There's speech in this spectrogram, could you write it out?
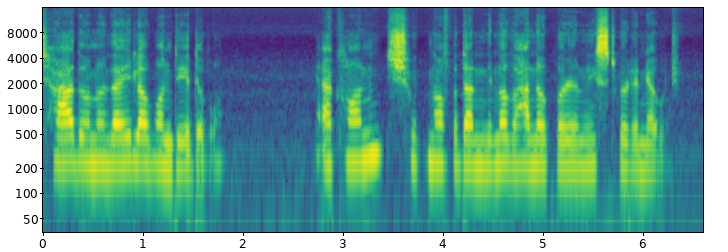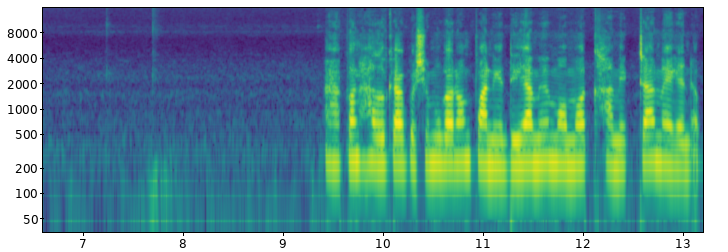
স্বাদ অনুযায়ী লবণ দিয়ে দেব। এখন শুকনো উপাদানগুলো ভালো করে মিক্সড করে নেব। এখন হালকা কুসুম গরম পানি দিয়ে আমি মোমোর খানিকটা মেরে নেব।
